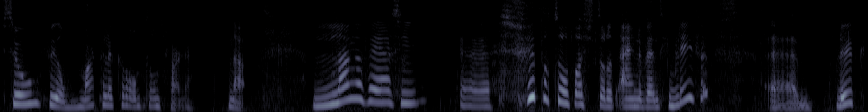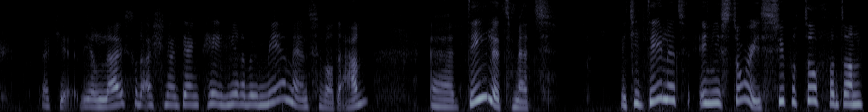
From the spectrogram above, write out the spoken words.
zoveel makkelijker om te ontvangen. Nou, lange versie. Uh, super tof als je tot het einde bent gebleven. Uh, leuk dat je weer luisterde. Als je nou denkt, hé, hey, hier hebben meer mensen wat aan. Uh, deel het met, weet je, deel het in je stories. Super tof, want dan,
